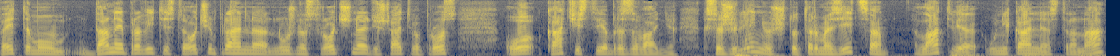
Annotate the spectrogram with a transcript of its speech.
Поэтому данное правительство очень правильно, нужно срочно решать вопрос о качестве образования. К сожалению, что тормозится Латвия уникальная страна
